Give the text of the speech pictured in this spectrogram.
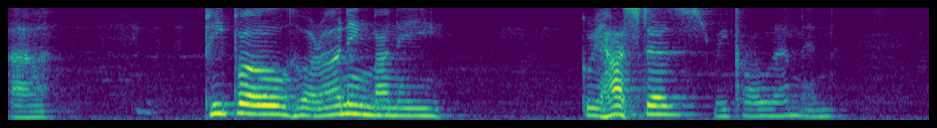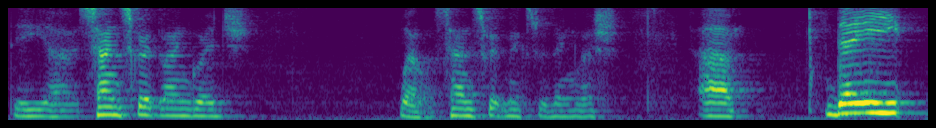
uh, people who are earning money, grihastas, we call them in the uh, Sanskrit language, well, Sanskrit mixed with English, uh, they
